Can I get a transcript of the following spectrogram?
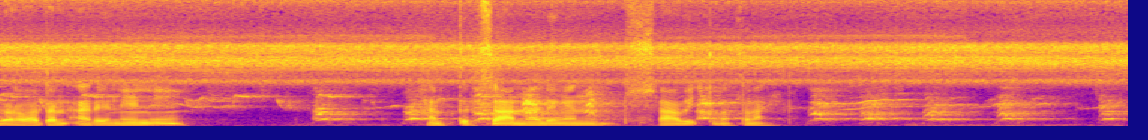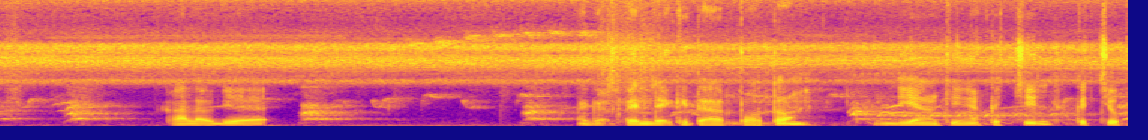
perawatan aren ini hampir sama dengan sawit teman-teman. Kalau dia agak pendek kita potong dia nantinya kecil kecup.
